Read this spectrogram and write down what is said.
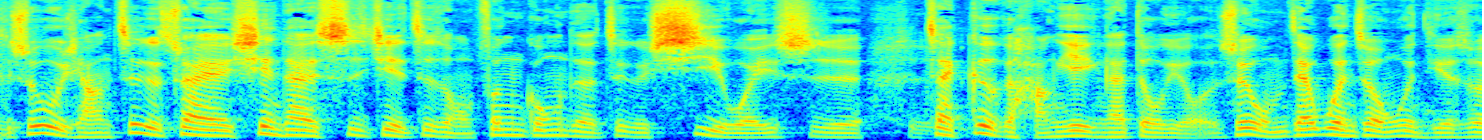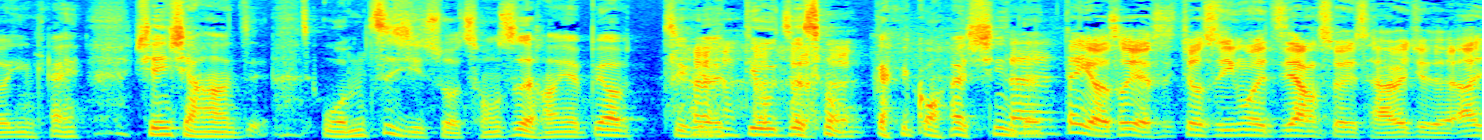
是，所以我想，这个在现代世界这种分工的这个细微是在各个行业应该都有。所以我们在问这种问题的时候，应该先想想我们自己所从事的行业，不要这个丢这种概括性的。但，但有时候也是就是因为这样，所以才会觉得啊，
